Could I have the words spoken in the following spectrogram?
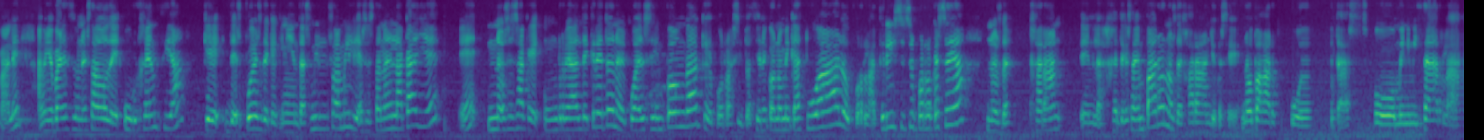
¿vale? A mí me parece un estado de urgencia que después de que 500.000 familias están en la calle, ¿eh? no se saque un real decreto en el cual se imponga que por la situación económica actual o por la crisis o por lo que sea, nos dejarán, en la gente que está en paro, nos dejarán, yo qué sé, no pagar cuotas o minimizarlas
